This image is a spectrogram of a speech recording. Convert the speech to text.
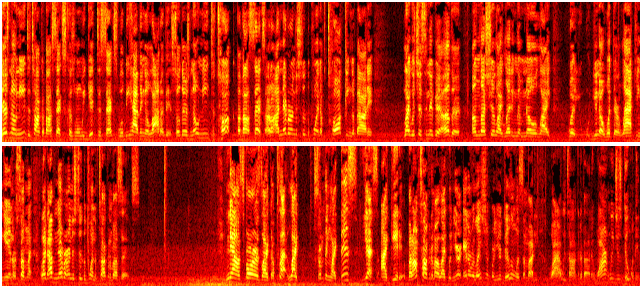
There's no need to talk about sex because when we get to sex, we'll be having a lot of it. So there's no need to talk about sex. I don't. I never understood the point of talking about it, like with your significant other, unless you're like letting them know like what you know what they're lacking in or something like. Like I've never understood the point of talking about sex. Now, as far as like a plat, like something like this, yes, I get it. But I'm talking about like when you're in a relationship or you're dealing with somebody, why are we talking about it? Why aren't we just doing it?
